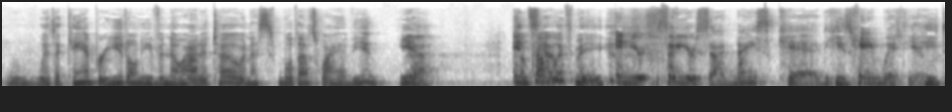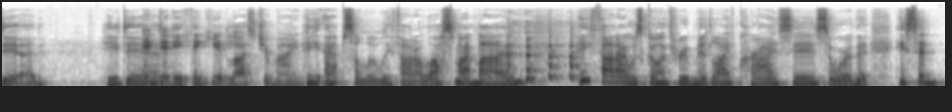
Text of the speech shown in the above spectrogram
with a camper. You don't even know how to tow. And I said, well, that's why I have you. Yeah. And So come with me. And your so your son, nice kid, he came with you. He did. He did. and did he think he had lost your mind? He absolutely thought I lost my mind. he thought I was going through midlife crisis or that he said,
